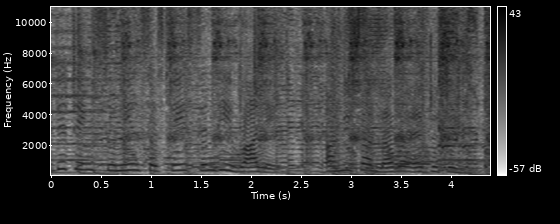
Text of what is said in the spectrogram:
Editing Sunil Sasti Sindhi Wale. Anita Lover Editing.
